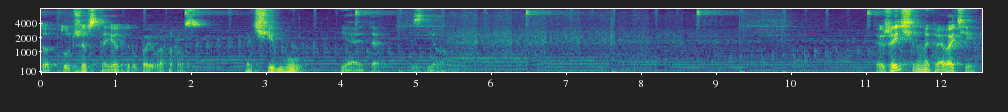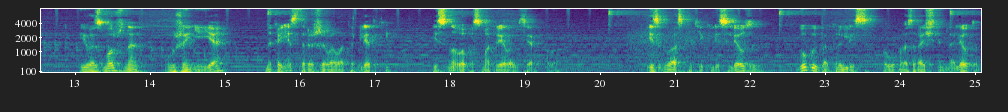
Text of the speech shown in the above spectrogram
то тут же встает другой вопрос. Почему я это сделал? Женщина на кровати, и, возможно, уже не я, наконец-то разжевала таблетки и снова посмотрела в зеркало. Из глаз потекли слезы, губы покрылись полупрозрачным налетом,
